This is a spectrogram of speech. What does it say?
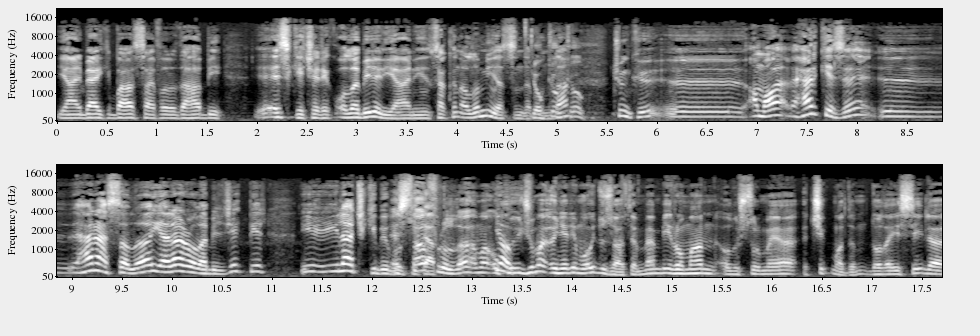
yani belki bazı sayfaları daha bir es geçerek olabilir yani sakın alınmayasın da bundan. Yok, yok. Çünkü e, ama herkese e, her hastalığa yarar olabilecek bir ilaç gibi bu Estağfurullah kitap. Estağfurullah ama Yok. okuyucuma önerim oydu zaten. Ben bir roman oluşturmaya çıkmadım. Dolayısıyla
